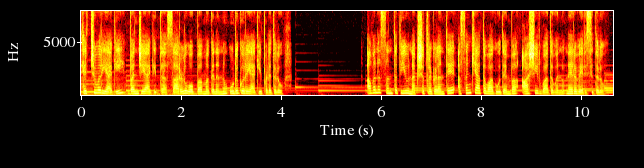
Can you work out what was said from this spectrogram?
ಹೆಚ್ಚುವರಿಯಾಗಿ ಬಂಜೆಯಾಗಿದ್ದ ಸಾರಳು ಒಬ್ಬ ಮಗನನ್ನು ಉಡುಗೊರೆಯಾಗಿ ಪಡೆದಳು. ಅವನ ಸಂತತಿಯು ನಕ್ಷತ್ರಗಳಂತೆ ಅಸಂಖ್ಯಾತವಾಗುವುದೆಂಬ ಆಶೀರ್ವಾದವನ್ನು ನೆರವೇರಿಸಿದಳು.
